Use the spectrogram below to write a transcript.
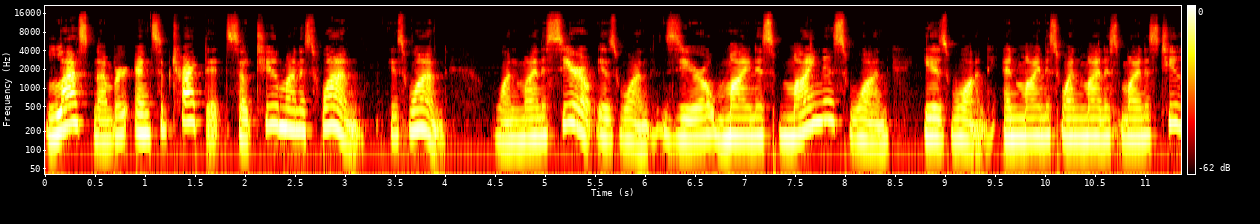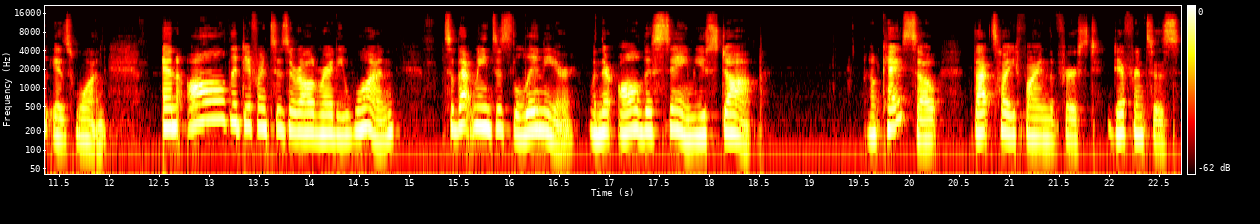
last number and subtract it. So 2 minus 1 is 1. 1 minus 0 is 1. 0 minus minus 1 is 1. And minus 1 minus minus 2 is 1. And all the differences are already 1. So that means it's linear. When they're all the same, you stop. Okay, so that's how you find the first differences.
